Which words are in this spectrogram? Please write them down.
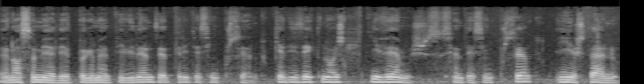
a nossa média de pagamento de dividendos é de 35%. Quer dizer que nós retivemos 65% e este ano,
